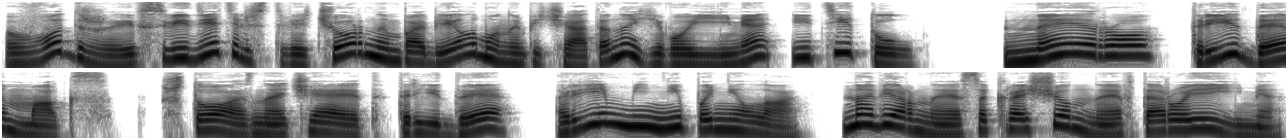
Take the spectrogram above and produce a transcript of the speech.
Вот же и в свидетельстве черным по белому напечатано его имя и титул. Нейро 3D Max. Что означает 3D, Римми не поняла. Наверное, сокращенное второе имя.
